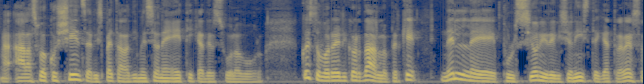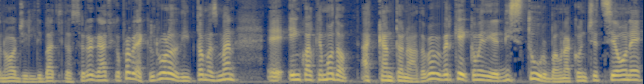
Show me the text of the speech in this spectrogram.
alla sua coscienza, rispetto alla dimensione etica del suo lavoro. Questo vorrei ricordarlo perché nelle pulsioni revisioniste che attraversano oggi il dibattito storiografico, proprio ecco, il ruolo di Thomas Mann è, in qualche modo accantonato, proprio perché, come dire, disturba una concezione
